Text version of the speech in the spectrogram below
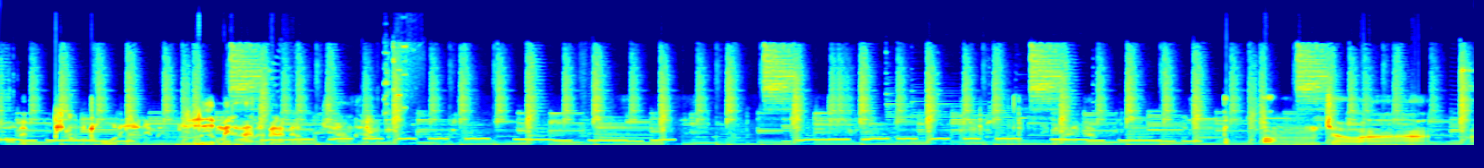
ขอแบบพิโคโทดเลยได้ไหมมันเลือกไม่ได้มันเป็นอะไรไม่รู้ช่างเถอะไม่เป็นไรนะครับปกป้องเจ้าอ่าอะไร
